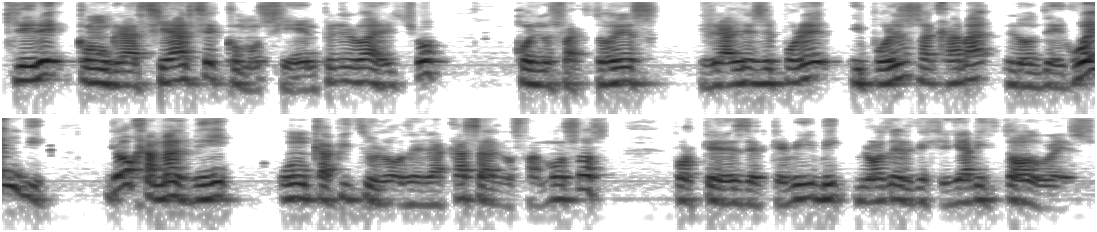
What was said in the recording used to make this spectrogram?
quiere congraciarse, como siempre lo ha hecho, con los factores reales de poder y por eso se acaba lo de Wendy. Yo jamás vi un capítulo de La Casa de los Famosos porque desde que vi Big Brother dije, ya vi todo eso.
